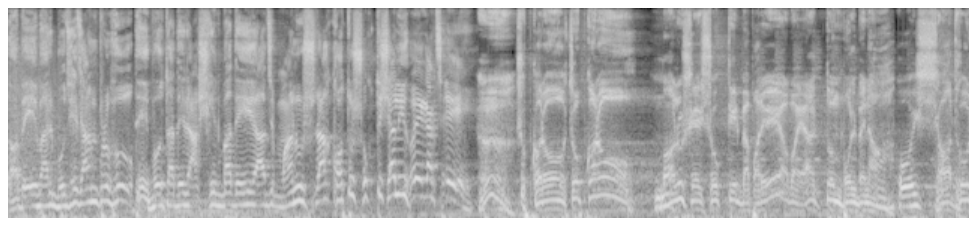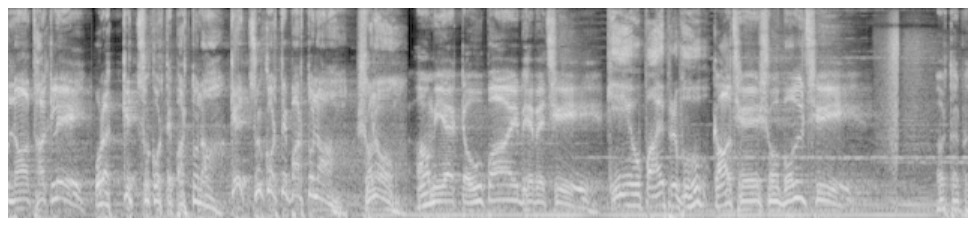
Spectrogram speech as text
তবে এবার বুঝে যান প্রভু দেবতাদের আশীর্বাদে আজ মানুষরা কত শক্তিশালী হয়ে গেছে হ্যাঁ, চুপ করো চুপ করো মানুষের শক্তির ব্যাপারে আমায় একদম বলবে না ওই সাধু না থাকলে ওরা কিচ্ছু করতে পারতো না কিচ্ছু করতে পারতো না শোনো আমি একটা উপায় ভেবেছি কি উপায় প্রভু কাছে এসো বলছি আর তারপর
